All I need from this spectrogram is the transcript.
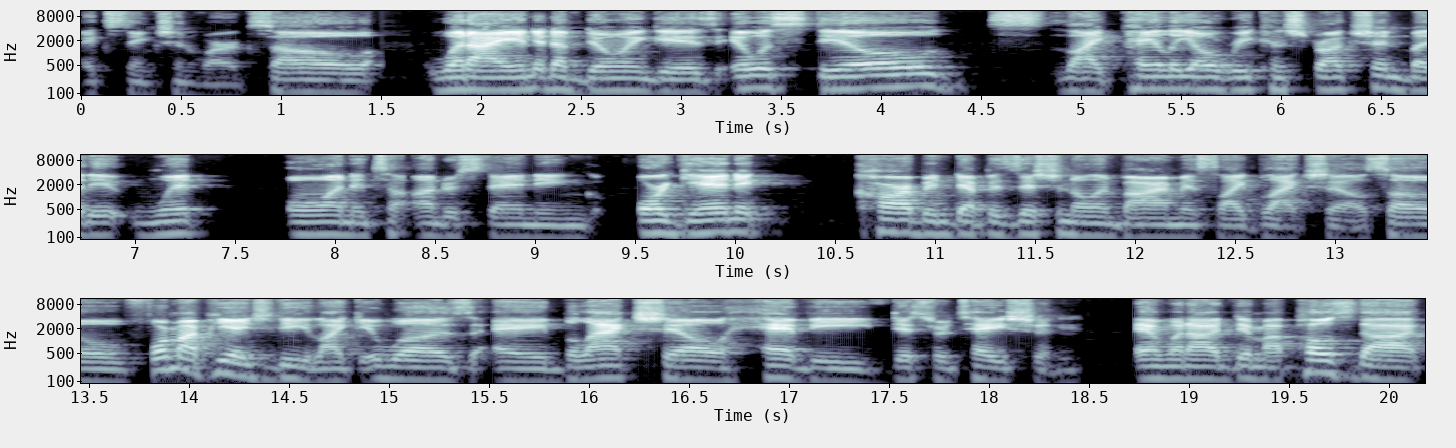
extinction work. So what I ended up doing is it was still like paleo reconstruction, but it went on into understanding organic carbon depositional environments like black shale. So for my PhD, like it was a black shale heavy dissertation and when I did my postdoc,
